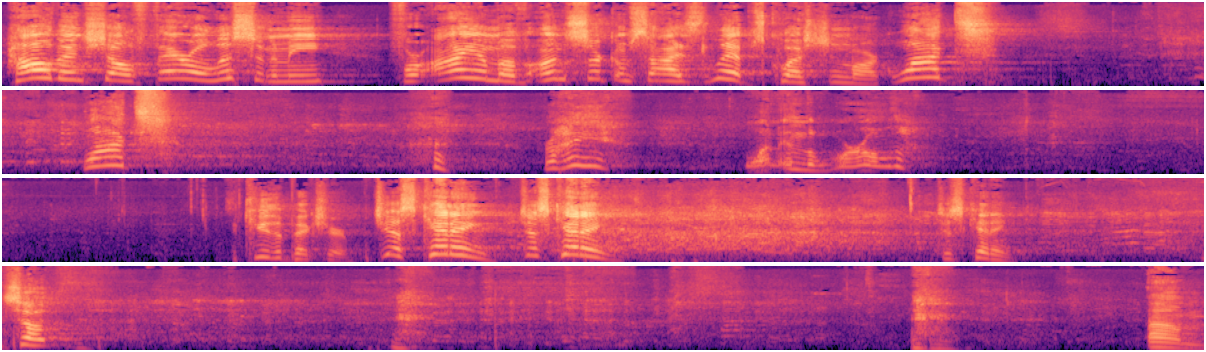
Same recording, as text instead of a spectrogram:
how then shall Pharaoh listen to me, for I am of uncircumcised lips, question mark. What? What? Right? What in the world? Cue the picture. Just kidding. Just kidding. Just kidding. So, um,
